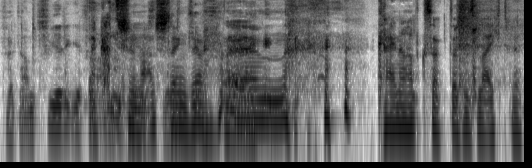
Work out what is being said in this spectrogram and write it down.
Verdammt schwierige Frage. Ganz schön anstrengend, ja. ähm, Keiner hat gesagt, dass es leicht wird.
